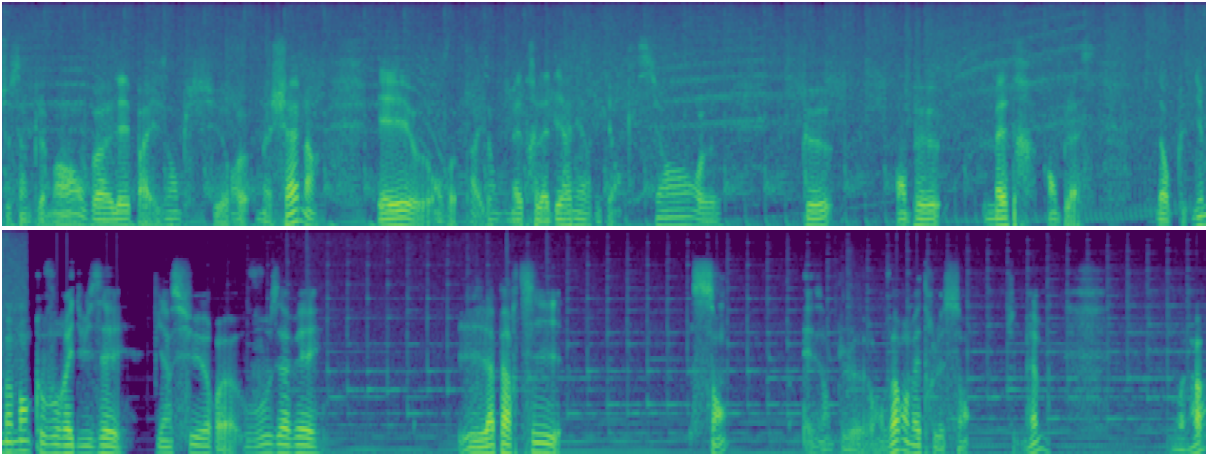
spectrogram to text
tout simplement, on va aller par exemple sur ma chaîne et euh, on va par exemple mettre la dernière vidéo en question euh, que on peut mettre en place. Donc, du moment que vous réduisez, bien sûr, vous avez la partie son. Exemple, on va remettre le son tout de même. Voilà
